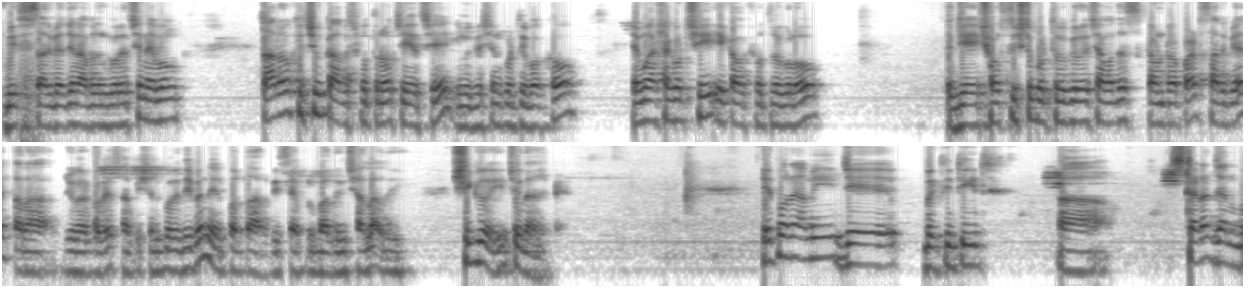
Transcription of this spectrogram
বিসিএস সার্ভিসের জন্য আবেদন করেছেন এবং তারও কিছু কাগজপত্র চেয়েছে ইমিগ্রেশন কর্তৃপক্ষ এবং আশা করছি এই কাগজপত্রগুলো যে সংশ্লিষ্ট কর্তৃপক্ষ রয়েছে আমাদের কাউন্টার পার্ট সার্বিয়ায়, তারা জোগাড় করে সাবমিশন করে দিবেন। এরপর তার ভিসা অ্যাপ্রুভাল ইনশাল্লাহ শীঘ্রই চলে আসবে। এরপরে আমি যে ব্যক্তিটির স্ট্যাটাস জানব,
